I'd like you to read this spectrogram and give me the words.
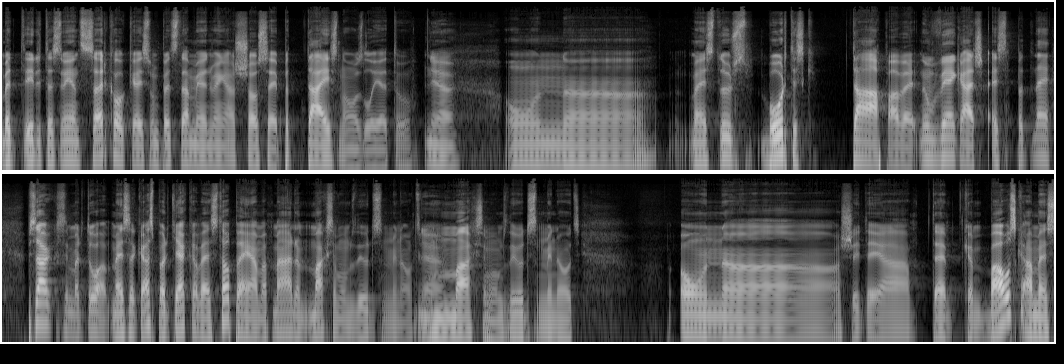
bet ir tas viens cirkelkejs, un pēc tam ir vienkārši šosei pat taisno uz Lietuvu. Jā. Un uh, mēs tur burtiski tā pavērtām. Nu, vienkārši es pat ne. Sāksim ar to. Mēs ar Kasparu ķekavē stopējām apmēram maksimums 20 minūtes. Jā. Maksimums 20 minūtes. Un uh, šitajā te, kad Bauskā mēs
